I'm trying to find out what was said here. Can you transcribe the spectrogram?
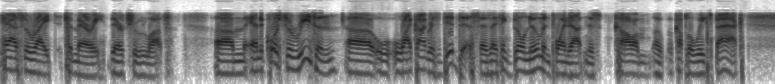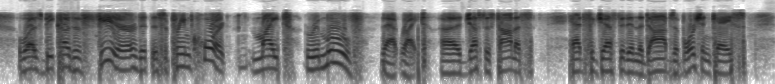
has the right to marry their true love. Um, and of course, the reason uh, why Congress did this, as I think Bill Newman pointed out in his column a, a couple of weeks back, was because of fear that the Supreme Court might remove that right. Uh, Justice Thomas had suggested in the Dobbs abortion case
